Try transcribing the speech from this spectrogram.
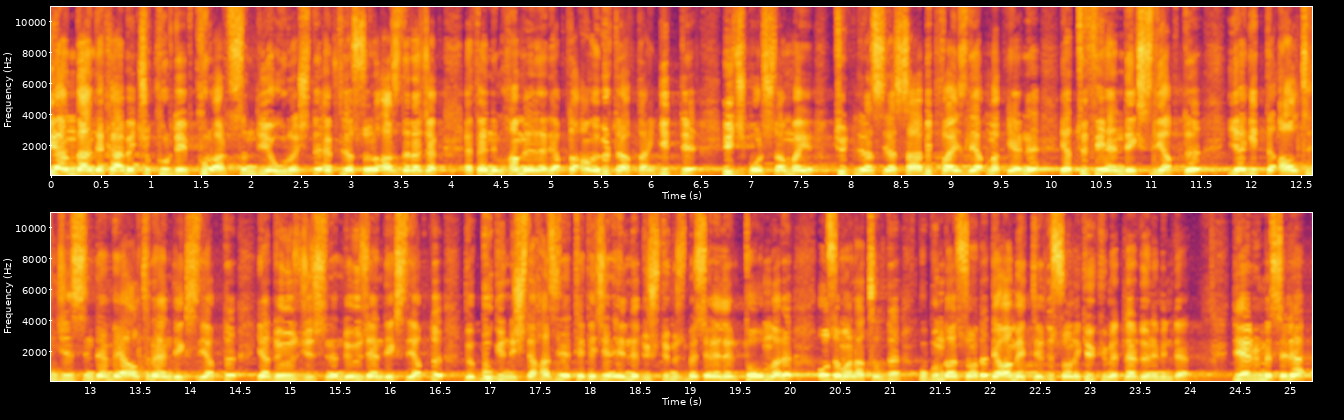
Bir yandan rekabetçi kur deyip kur artsın diye uğraştı. Enflasyonu azdıracak efendim hamleler yaptı ama öbür taraftan gitti. İç borçlanmayı Türk lirasıyla sabit faizli yapmak yerine ya tüfeğe endeksli yaptı ya gitti altın cinsinden veya altına endeksli yaptı ya döviz cinsinden döviz endeksli yaptı ve bugün işte hazine tefecinin eline düştüğümüz meselelerin tohumları o zaman atıldı. Bu bundan sonra da devam ettirdi sonraki hükümetler döneminde. Diğer bir mesele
